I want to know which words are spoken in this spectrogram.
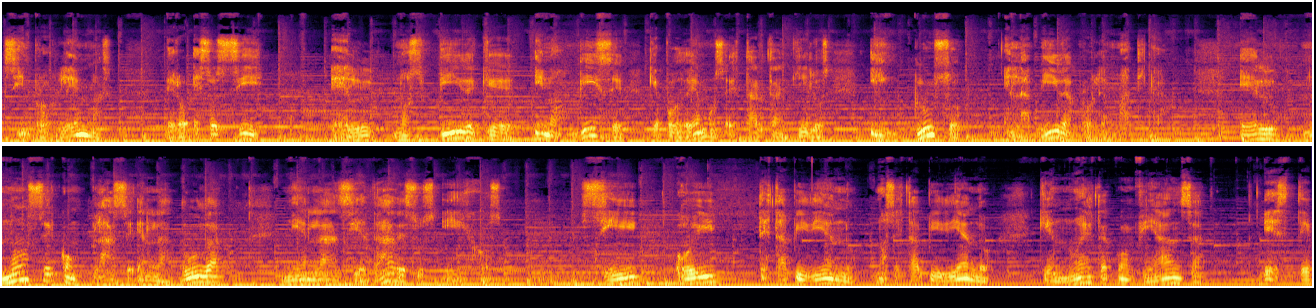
sin problemas, pero eso sí, Él nos pide que y nos dice que podemos estar tranquilos incluso en la vida problemática. Él no se complace en la duda ni en la ansiedad de sus hijos. Sí, hoy te está pidiendo, nos está pidiendo que nuestra confianza esté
